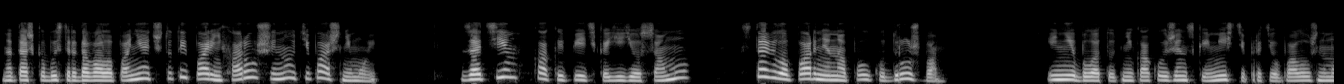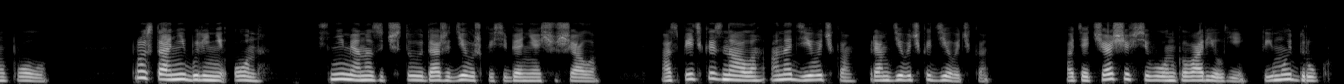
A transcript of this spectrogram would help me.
Наташка быстро давала понять, что ты парень хороший, но типаж не мой. Затем, как и Петька ее саму, ставила парня на полку дружба. И не было тут никакой женской мести противоположному полу. Просто они были не он. С ними она зачастую даже девушкой себя не ощущала. А с Петькой знала, она девочка, прям девочка-девочка хотя чаще всего он говорил ей «ты мой друг».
